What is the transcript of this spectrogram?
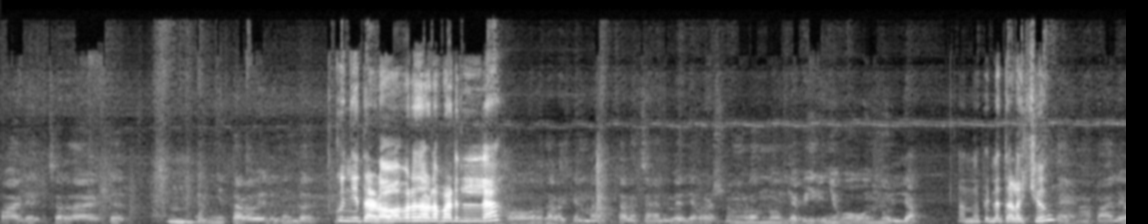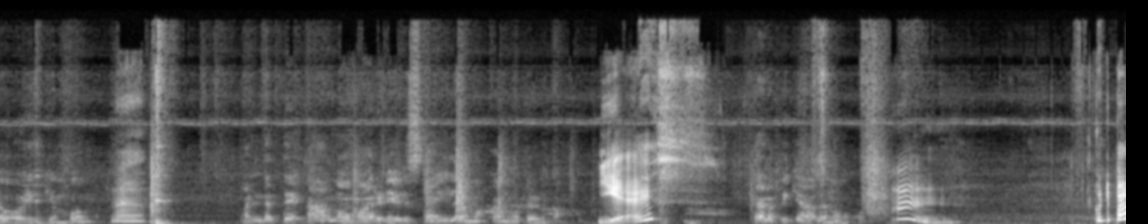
പാൽ ചെറുതായിട്ട് കുഞ്ഞിത്തള വരുന്നുണ്ട്. കുഞ്ഞി തട ഓവർ തള പാടില്ല ഓവർ തളയ്ക്കണ്ട. തളച്ചാലും വലിയ പ്രശ്നങ്ങളൊന്നുമില്ല പിരിഞ്ഞു പോകുന്നില്ല എന്നാ പിന്നെ തിളയ്ക്കൂ. തേങ്ങാപ്പാൽ ഒഴിക്കുമ്പം പണ്ടത്തെ കാർണവന്മാരുടെ ഒരു സ്റ്റൈൽ നമുക്ക് അങ്ങോട്ട് എടുക്കാം. യെസ് തിളപ്പിക്കാതെ നോക്കും. കുട്ടിപ്പാ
